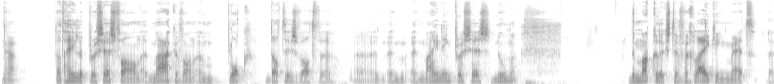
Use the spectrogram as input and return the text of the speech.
nou, dat hele proces van het maken van een blok, dat is wat we eh, een, een miningproces noemen. De makkelijkste vergelijking met eh,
